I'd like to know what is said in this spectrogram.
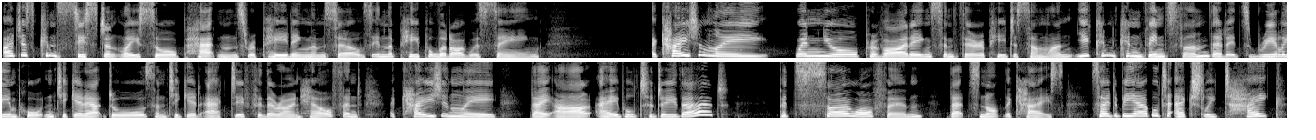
I just consistently saw patterns repeating themselves in the people that I was seeing. Occasionally, when you're providing some therapy to someone, you can convince them that it's really important to get outdoors and to get active for their own health. And occasionally they are able to do that. But so often that's not the case. So to be able to actually take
